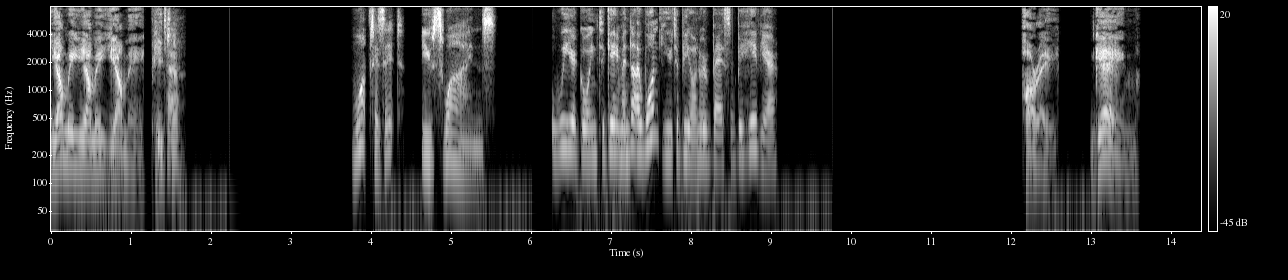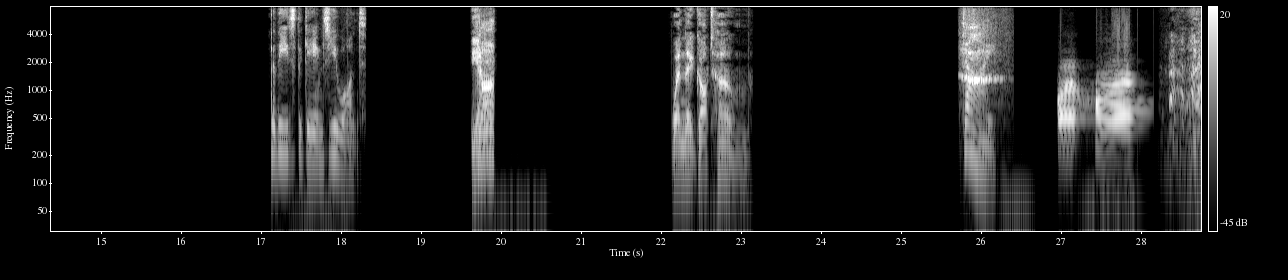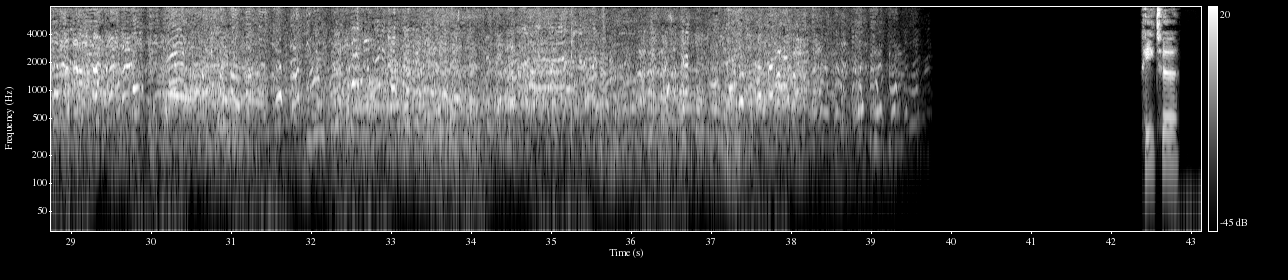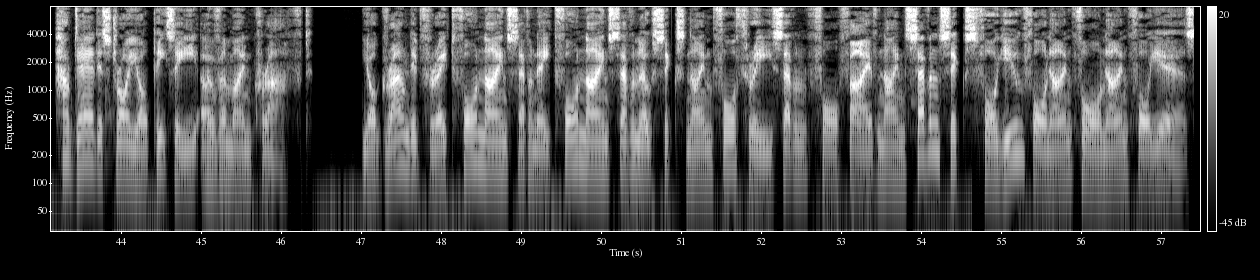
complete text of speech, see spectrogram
Yummy yummy yummy. Peter. What is it, you swines? We are going to game and I want you to be on your best behavior. Hurry. Game. Are these the games you want? Yeah. When they got home. Die. Peter, how dare destroy your PC over Minecraft. You're grounded for 84978497069437459764U4949 for years.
